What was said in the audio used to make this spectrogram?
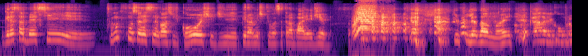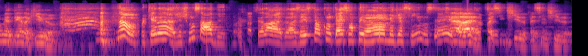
Eu queria saber se. Como que funciona esse negócio de coach, de pirâmide que você trabalha aí, Diego? que filha da mãe. O cara me comprometendo aqui, meu. Não, porque né, a gente não sabe. Sei lá, às vezes acontece uma pirâmide assim, não sei. É, é faz sentido, faz sentido.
